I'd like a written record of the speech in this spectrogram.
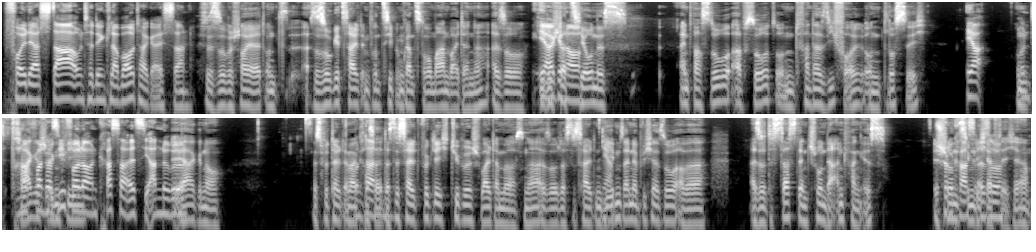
voll der Star unter den Klabautergeistern. Es ist so bescheuert und also so geht's halt im Prinzip im ganzen Roman weiter, ne? Also jede Ja, genau. Station ist einfach so absurd und fantasievoll und lustig Ja, und, und, noch tragisch fantasievoller irgendwie. und krasser als die andere. Ja, genau. Es wird halt immer Und krasser. dann- das ist halt wirklich typisch Walter Mörs, ne? Also das ist halt in Ja. jedem seiner Bücher so, aber also dass das denn schon der Anfang ist, ist Schon schon, krass, ziemlich also- heftig, ja.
